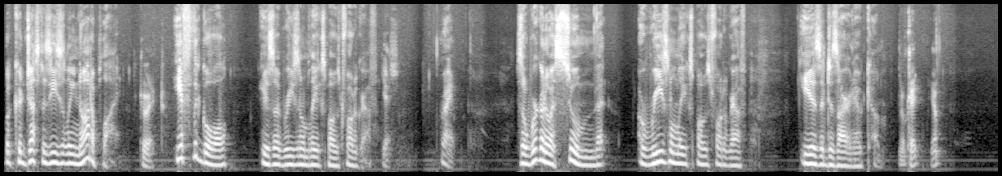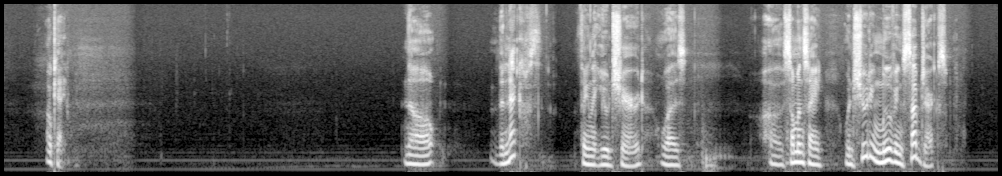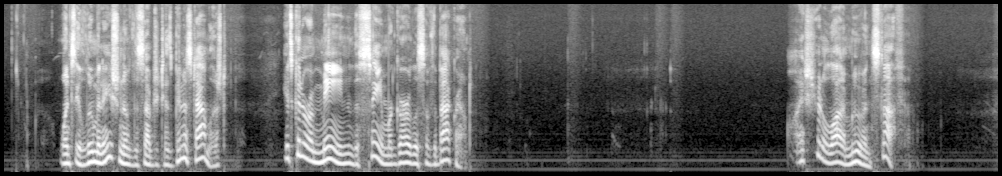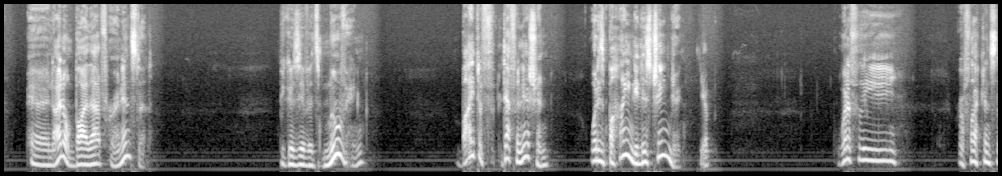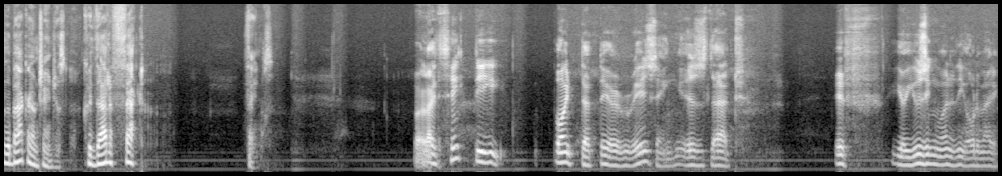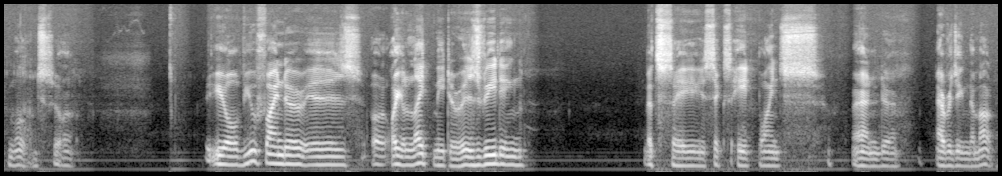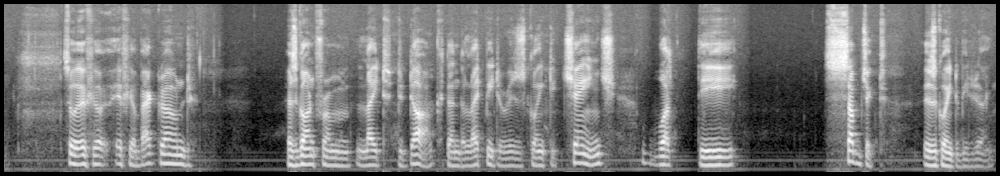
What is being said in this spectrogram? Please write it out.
but could just as easily not apply Correct. if the goal is a reasonably exposed photograph. Yes. Right. So we're going to assume that a reasonably exposed photograph is a desired outcome. Okay. Yep. Okay. Now, the next thing that you'd shared was uh, someone saying when shooting moving subjects, once illumination of the subject has been established, it's going to remain the same regardless of the background. I shoot a lot of moving stuff. And I don't buy that for an instant. Because if it's moving, by def- definition, what is behind it is changing. Yep. What if the reflectance of the background changes? Could that affect things? Well, I think the point that they're raising is that if you're using one of the automatic modes, So your viewfinder is, or, or your light meter is reading, let's say, six, eight points and uh, averaging them out. So if your if your background has gone from light to dark, then the light meter is going to change what the subject is going to be doing.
